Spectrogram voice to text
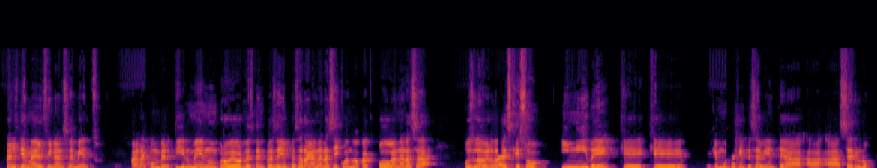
está el tema del financiamiento para convertirme en un proveedor de esta empresa y empezar a ganar así, cuando acá puedo ganar así, pues la verdad es que eso inhibe que, que, mucha gente se aviente a hacerlo.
